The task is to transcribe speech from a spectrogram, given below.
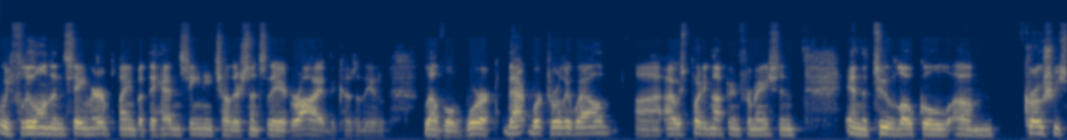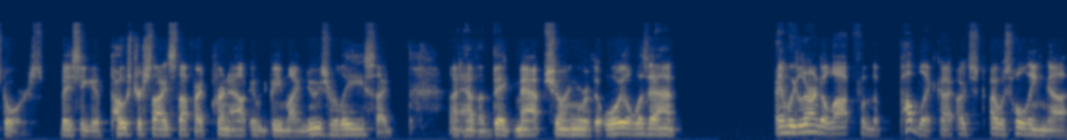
we flew on the same airplane, but they hadn't seen each other since they arrived because of the level of work. That worked really well. Uh, I was putting up information in the two local um, grocery stores, basically poster size stuff I'd print out. It would be my news release. I'd, I'd have a big map showing where the oil was at. And we learned a lot from the public. I, I, was, I was, holding uh,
